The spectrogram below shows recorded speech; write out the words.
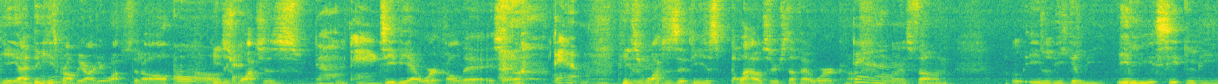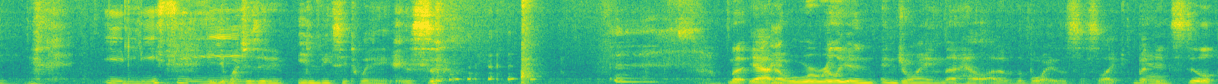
He, I think he's probably already watched it all. Oh, he just okay. watches Oh. TV at work all day, so Damn. he just watches it. He just plows through stuff at work Damn. on his phone, illegally, illicitly. Illicitly. He watches it in illicit ways. but yeah, no, we're really in, enjoying the hell out of the boys. It's like, but Yeah. it's still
